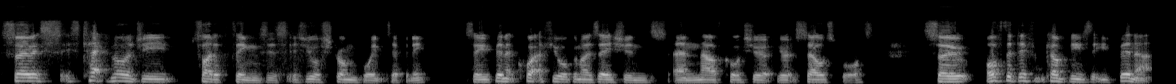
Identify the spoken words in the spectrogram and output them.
so it's it's technology side of things is is your strong point, Tiffani. So you've been at quite a few organisations, and now, of course, you're you're at Salesforce. So, of the different companies that you've been at,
